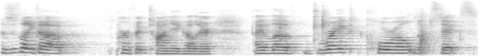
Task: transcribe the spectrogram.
This is like a perfect Tanya color. I love bright coral lipsticks.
